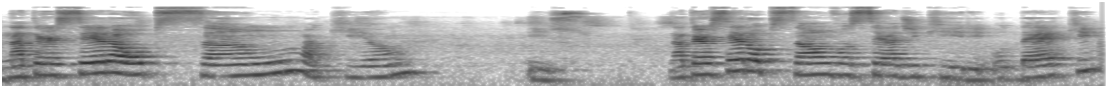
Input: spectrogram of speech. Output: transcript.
na terceira opção, aqui ó, isso. Na terceira opção você adquire o deck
